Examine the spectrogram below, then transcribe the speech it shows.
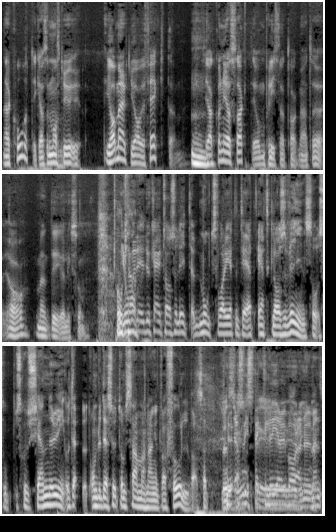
narkotika så måste ju jag märkte ju av effekten. Så jag kunde ju ha sagt det om polisen hade tagit mig. Att, ja, men det är liksom... Och Jo, men det, du kan ju ta så lite, motsvarigheten till ett, ett glas vin så, så, så känner du in, och det, om du dessutom sammanhanget var full. Va? Så att, Men nu, alltså, vi spekulerar ju bara nu, men?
